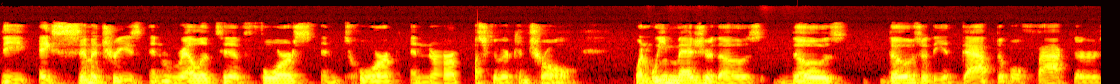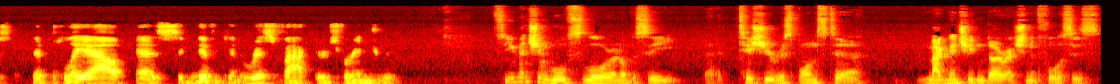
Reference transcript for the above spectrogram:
the asymmetries in relative force and torque and neuromuscular control. When we measure those, those, those are the adaptable factors that play out as significant risk factors for injury. So you mentioned Wolff's law, and obviously uh, tissue responds to magnitude and direction of forces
